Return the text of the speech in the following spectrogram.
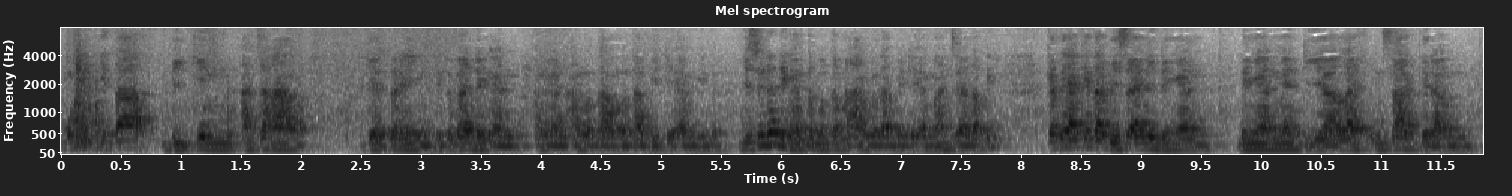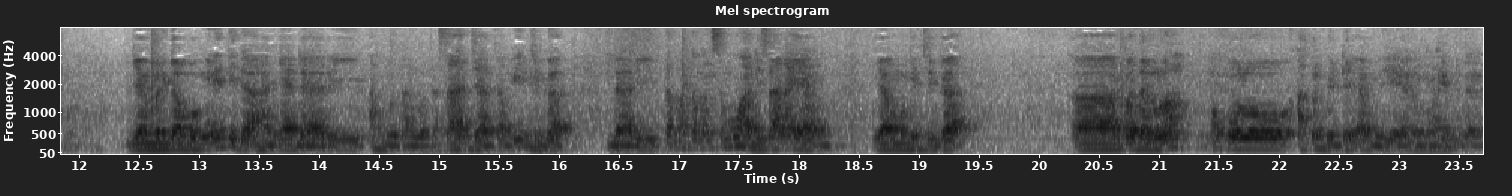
mungkin kita bikin acara gathering gitu kan dengan dengan anggota-anggota BDM gitu. Ya sudah dengan teman-teman anggota BDM aja tapi ketika kita bisa ini dengan dengan media live Instagram yang bergabung ini tidak hanya dari anggota-anggota saja tapi juga dari teman-teman semua di sana yang yang mungkin juga eh Qadarullah follow akun BDM gitu Iya, ya, mungkin dari,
